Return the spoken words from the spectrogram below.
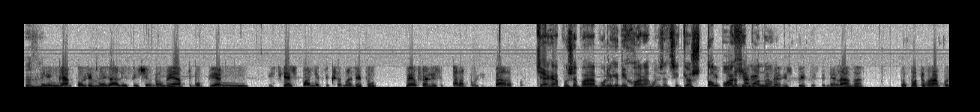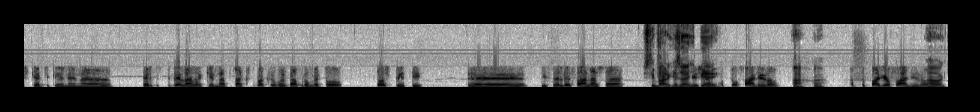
μμμ. Είναι μια πολύ μεγάλη φυσιονομία από την οποία η σχέση που ανέπτυξα μαζί του με ωφέλησε πάρα πολύ. Πάρα πολύ. Και αγαπούσε πάρα πολύ και τη χώρα μας, έτσι, και ως Η τόπο, χώρα όχι να μόνο... αγαπηθεί σπίτι στην Ελλάδα. Το πρώτο πράγμα που σκέφτηκε είναι να έρθει στην Ελλάδα και να ψάξουμε ακριβώς να βρούμε το, το σπίτι. Ε, ήθελε θάλασσα. Στη Βάρκιζα έχει Πίσω πει. Από το Φάληρο, Α, α, από το παλιό Φάληρο. α, οκ.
